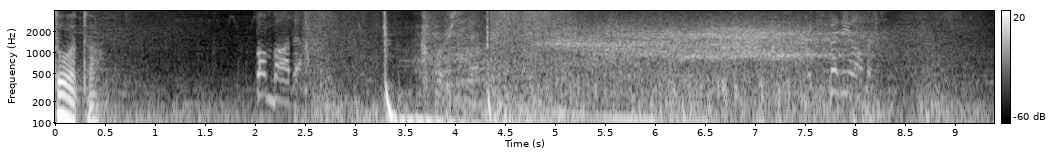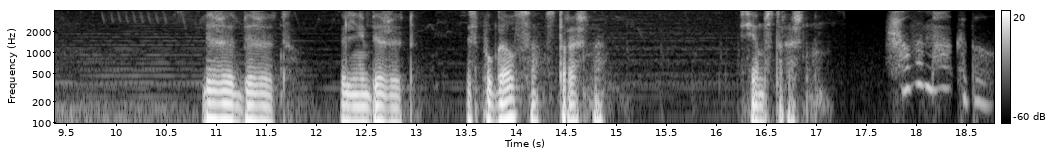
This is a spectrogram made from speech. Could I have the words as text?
Кто-то. Бежит, бежит. Или не бежит. Испугался? Страшно. Всем страшно. How remarkable.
